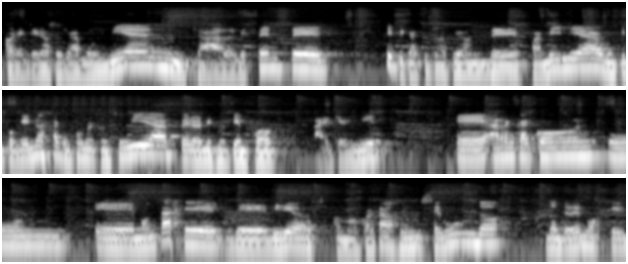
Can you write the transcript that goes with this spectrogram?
con el que no se lleva muy bien, ya adolescente, típica situación de familia, un tipo que no está conforme con su vida, pero al mismo tiempo hay que vivir. Eh, arranca con un eh, montaje de videos como cortados de un segundo, donde vemos que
